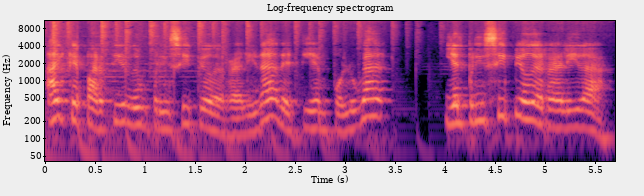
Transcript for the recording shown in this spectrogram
Hay que partir de un principio de realidad, de tiempo, lugar, y el principio de realidad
